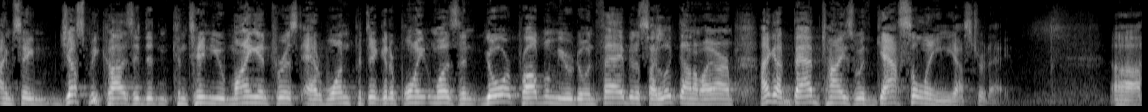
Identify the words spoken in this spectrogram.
I'm saying just because it didn't continue my interest at one particular point wasn't your problem. You were doing fabulous. I looked down at my arm. I got baptized with gasoline yesterday. Uh,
